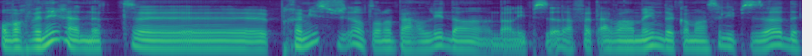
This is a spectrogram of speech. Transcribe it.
On va revenir à notre euh, premier sujet dont on a parlé dans, dans l'épisode. En fait, avant même de commencer l'épisode,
